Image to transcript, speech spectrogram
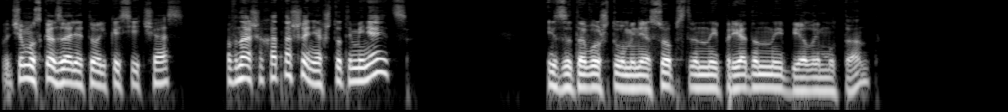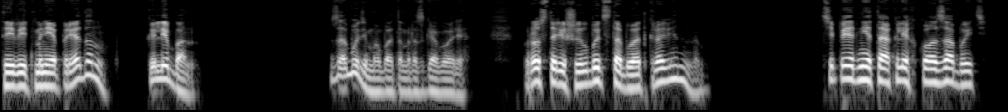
Почему сказали только сейчас? В наших отношениях что-то меняется? Из-за того, что у меня собственный преданный белый мутант? Ты ведь мне предан, Калибан? Забудем об этом разговоре. Просто решил быть с тобой откровенным. Теперь не так легко забыть.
